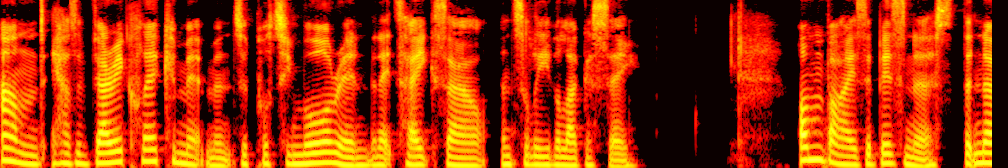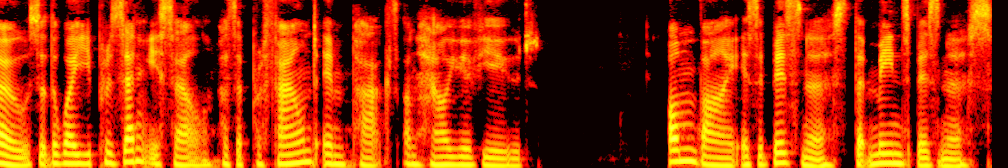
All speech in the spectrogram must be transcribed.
And it has a very clear commitment to putting more in than it takes out and to leave a legacy. OnBuy is a business that knows that the way you present yourself has a profound impact on how you're viewed. OnBuy is a business that means business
